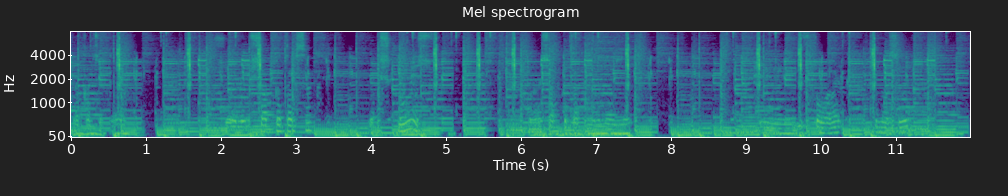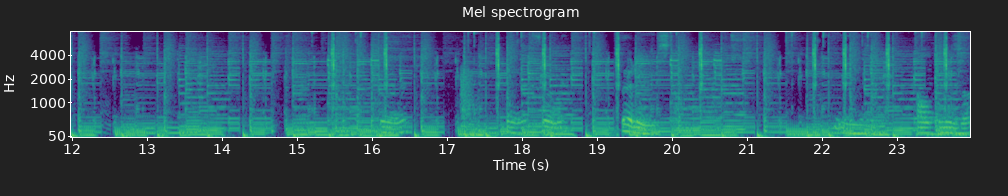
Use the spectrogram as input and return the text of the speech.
şaka şaka şöyle bir şapka taksak yakışıklı oluruz. Ben şapka takmıyorum o yüzden ee, üst olarak bu nasıl böyle. Böyle şöyle. Böyle iyiyiz ee, altımızda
